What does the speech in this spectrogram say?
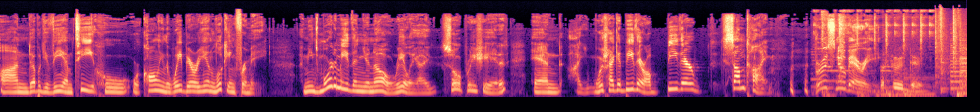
on WVMT who were calling the Waybury Inn looking for me. It means more to me than you know, really. I so appreciate it. And I wish I could be there. I'll be there sometime. Bruce Newberry. The Food Dude.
